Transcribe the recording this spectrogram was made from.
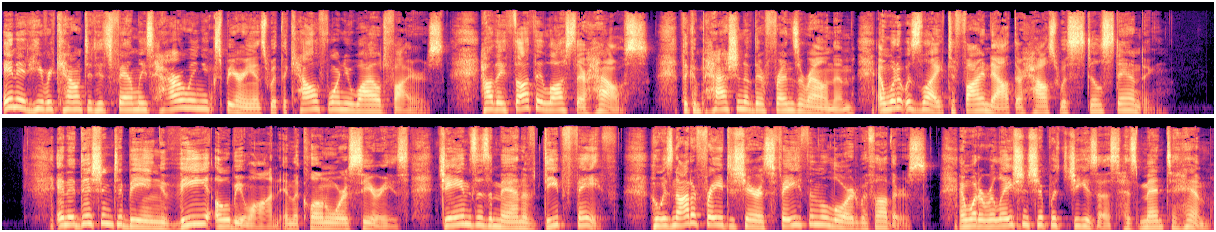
In it, he recounted his family's harrowing experience with the California wildfires, how they thought they lost their house, the compassion of their friends around them, and what it was like to find out their house was still standing. In addition to being the Obi-Wan in the Clone Wars series, James is a man of deep faith, who is not afraid to share his faith in the Lord with others, and what a relationship with Jesus has meant to him.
